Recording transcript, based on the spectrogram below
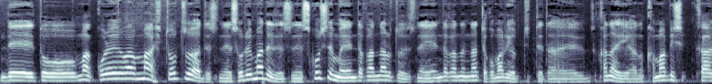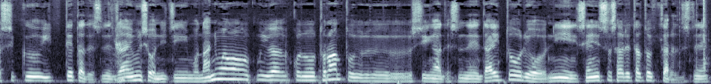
で、えっと、まあ、これはまあ、一つはですね、それまでですね、少しでも円高になるとですね、円高になっちゃ困るよって言ってた、かなり、あの、かまびかしく言ってたですね、財務省、日銀も何も、このトランプ氏がですね、大統領に選出された時からですね、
